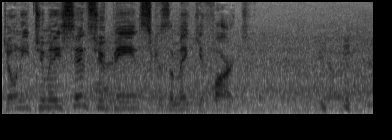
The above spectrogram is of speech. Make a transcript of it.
Don't eat too many senzu beans, because they'll make you fart.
